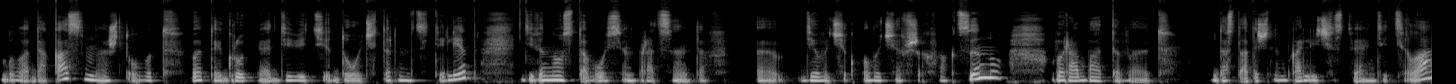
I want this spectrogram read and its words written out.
было доказано, что вот в этой группе от 9 до 14 лет 98% э, девочек, получивших вакцину, вырабатывают достаточном количестве антитела,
